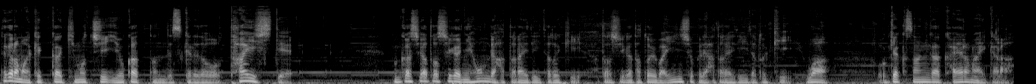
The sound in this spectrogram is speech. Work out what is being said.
だからまあ結果気持ち良かったんですけれど対して昔私が日本で働いていた時私が例えば飲食で働いていた時はお客さんが帰らないから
